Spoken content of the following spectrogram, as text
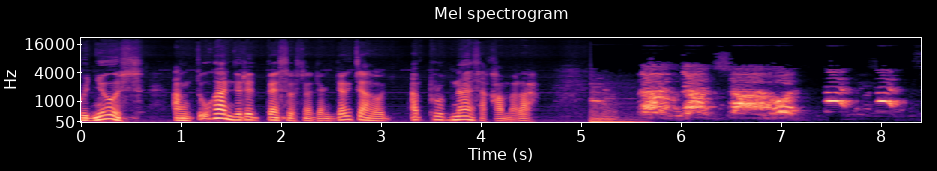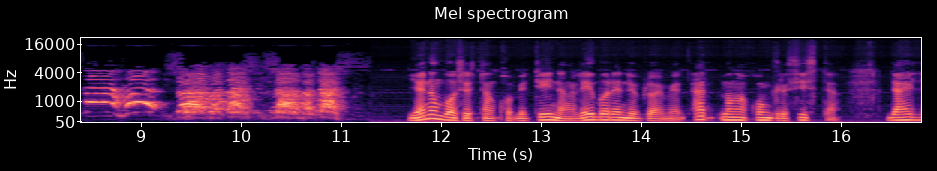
Good news! Ang 200 pesos na dagdag sahod approved na sa Kamara. Yan ang boses ng Committee ng Labor and Employment at mga kongresista dahil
